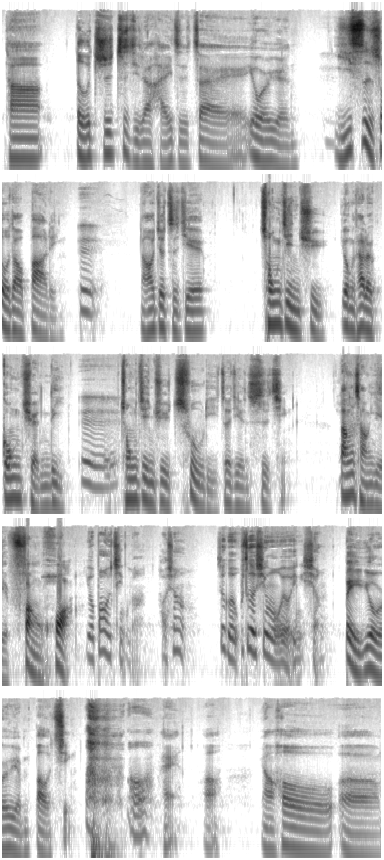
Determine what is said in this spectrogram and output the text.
他得知自己的孩子在幼儿园疑似受到霸凌，嗯，然后就直接冲进去。用他的公权力，嗯，冲进去处理这件事情，当场也放话。有报警吗？好像这个这个新闻我有印象。被幼儿园报警哦，哎啊，然后呃，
